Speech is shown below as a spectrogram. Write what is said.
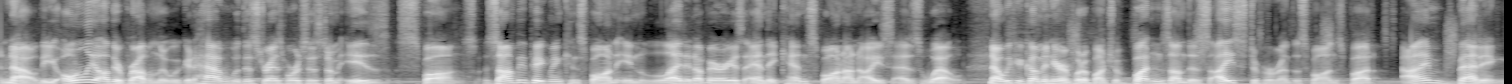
Now, the only other problem that we could have with this transport system is spawns. Zombie pigmen can spawn in lighted up areas and they can spawn on ice as well. Now we could come in here and put a bunch of buttons on this ice to prevent the spawns, but I'm betting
